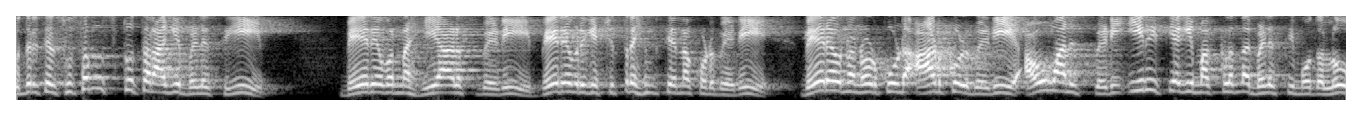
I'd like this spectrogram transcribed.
ಒಂದು ರೀತಿಯಲ್ಲಿ ಸುಸಂಸ್ಕೃತರಾಗಿ ಬೆಳೆಸಿ, ಬೇರೆಯವ್ರನ್ನ ಹೀಯಾಳಿಸ್ಬೇಡಿ, ಬೇರೆಯವರಿಗೆ ಚಿತ್ರಹಿಂಸೆಯನ್ನ ಕೊಡಬೇಡಿ, ಬೇರೆಯವ್ರನ್ನ ನೋಡ್ಕೊಂಡು ಆಡ್ಕೊಳ್ಬೇಡಿ, ಅವಮಾನಿಸಬೇಡಿ, ಈ ರೀತಿಯಾಗಿ ಮಕ್ಕಳನ್ನ ಬೆಳೆಸಿ ಮೊದಲು.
